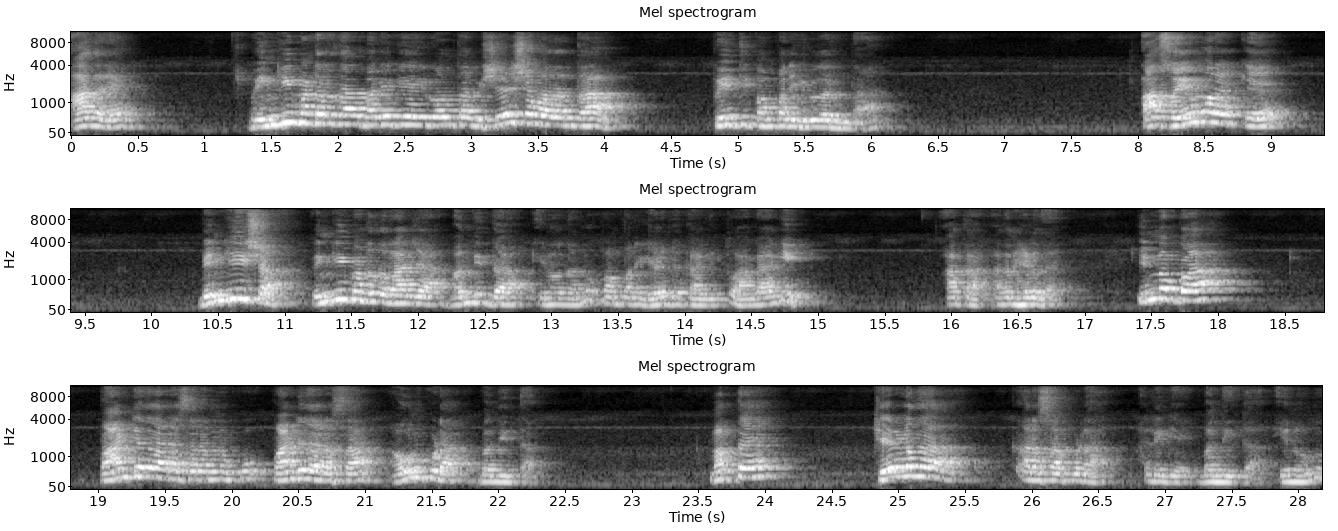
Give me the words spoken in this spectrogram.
ಆದರೆ ವೆಂಗಿ ಮಂಡಲದ ಬಗೆಗೆ ಇರುವಂಥ ವಿಶೇಷವಾದಂತಹ ಪ್ರೀತಿ ಪಂಪನೆ ಇರುವುದರಿಂದ ಆ ಸ್ವಯಂವರಕ್ಕೆ ವೆಂಗಿ ಮಂಡಲದ ರಾಜ ಬಂದಿದ್ದ ಎನ್ನುವುದನ್ನು ಪಂಪನಿಗೆ ಹೇಳಬೇಕಾಗಿತ್ತು. ಹಾಗಾಗಿ ಆತ ಅದನ್ನು ಹೇಳಿದೆ. ಇನ್ನೊಬ್ಬ ಪಾಂಡ್ಯದ ಅರಸರನ್ನು ಪಾಂಡ್ಯದ ಅರಸ ಅವನು ಕೂಡ ಬಂದಿದ್ದ. ಮತ್ತು ಕೇರಳದ ಅರಸ ಕೂಡ ಅಲ್ಲಿಗೆ ಬಂದಿದ್ದ ಎನ್ನುವುದು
